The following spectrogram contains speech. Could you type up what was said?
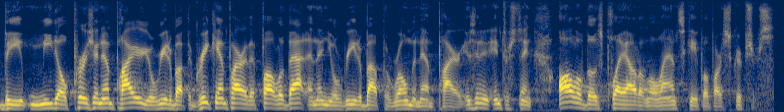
the Medo Persian Empire, you'll read about the Greek Empire that followed that, and then you'll read about the Roman Empire. Isn't it interesting? All of those play out on the landscape of our scriptures.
